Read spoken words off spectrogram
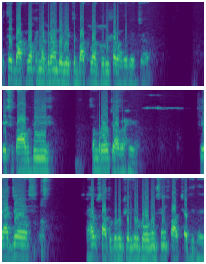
ਇੱਥੇ ਵੱਖ-ਵੱਖ ਨਗਰਾਂ ਦੇ ਵਿੱਚ ਵੱਖ-ਵੱਖ ਗੁਰੂ ਘਰਾਂ ਦੇ ਵਿੱਚ ਇਹ ਸ਼ਤਾਬਦੀ ਸਮਰੋਹ ਚੱਲ ਰਹੇ ਆ। ਤੇ ਅੱਜ ਸਾਹਿਬ ਸਤਿਗੁਰੂ ਸ੍ਰੀ ਗੁਰੂ ਗੋਬਿੰਦ ਸਿੰਘ ਪਾਤਸ਼ਾਹ ਜੀ ਦੇ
